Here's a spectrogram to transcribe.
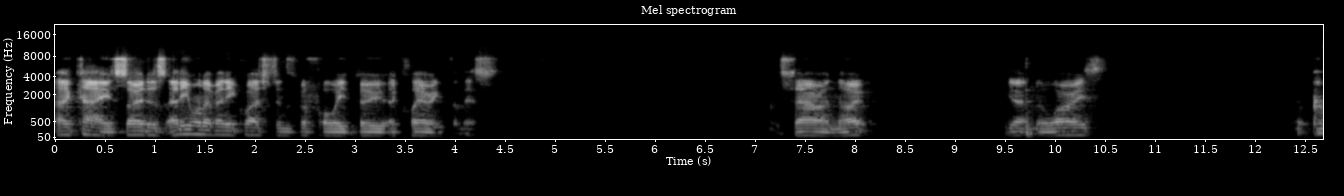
Okay, so does anyone have any questions before we do a clearing for this? Sarah, no. Yeah, no worries.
